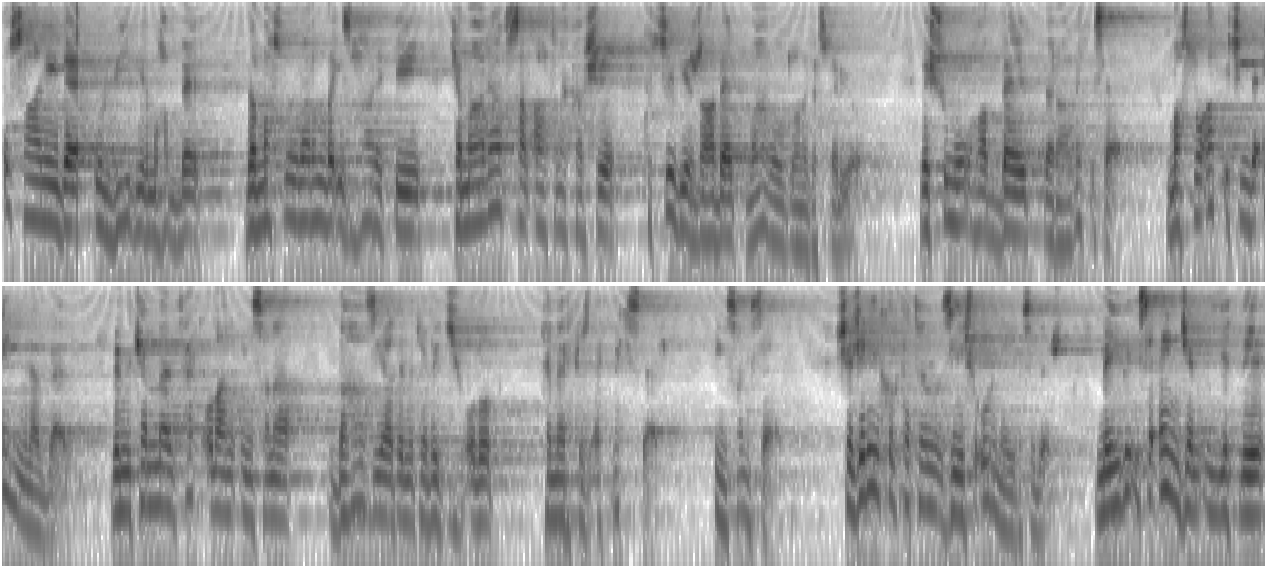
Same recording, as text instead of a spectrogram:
o saniyede ulvi bir muhabbet ve masnularında izhar ettiği kemalat sanatına karşı kutsi bir rağbet var olduğunu gösteriyor. Ve şu muhabbet ve rağbet ise masnuat içinde en münevver ve mükemmel fert olan insana daha ziyade müteveccih olup temerküz etmek ister. İnsan ise şecere-i hılkatın zişuur meyvesidir. Meyve ise en cemiyetli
